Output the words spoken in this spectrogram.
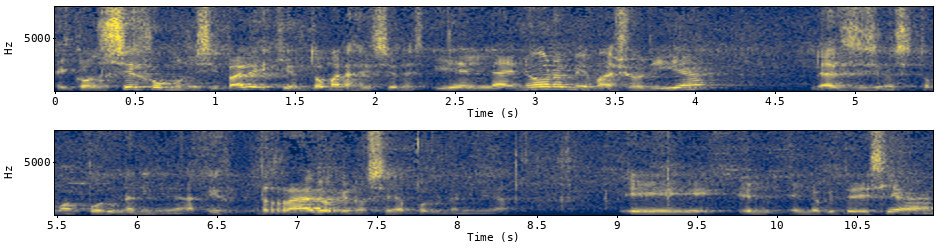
el Consejo Municipal es quien toma las decisiones y en la enorme mayoría las decisiones se toman por unanimidad. Es raro que no sea por unanimidad. Eh, en, lo que te decía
